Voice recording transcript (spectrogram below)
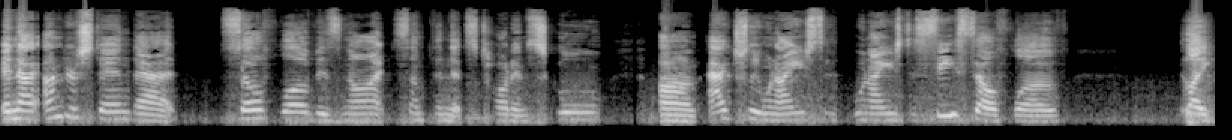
And I understand that self love is not something that's taught in school. Um, actually, when I used to when I used to see self love, like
